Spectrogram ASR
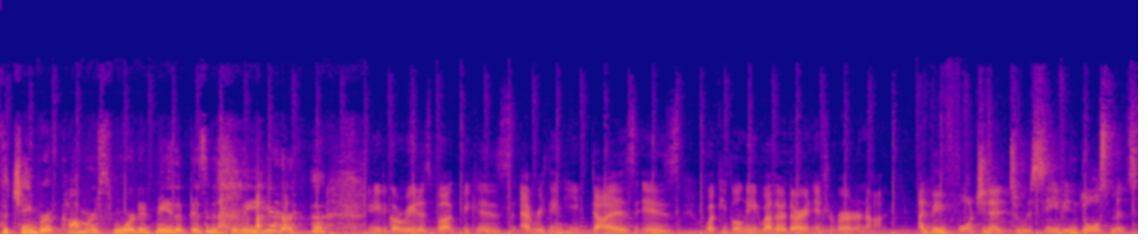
the Chamber of Commerce awarded me the Business of the Year. you need to go read his book because everything he does is what people need, whether they're an introvert or not. I've been fortunate to receive endorsements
